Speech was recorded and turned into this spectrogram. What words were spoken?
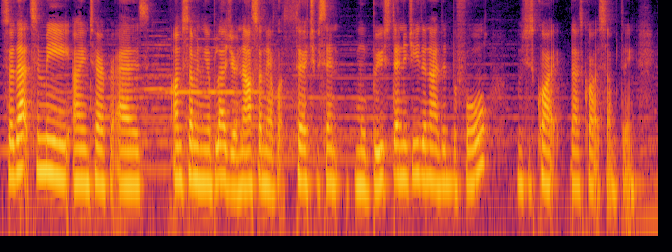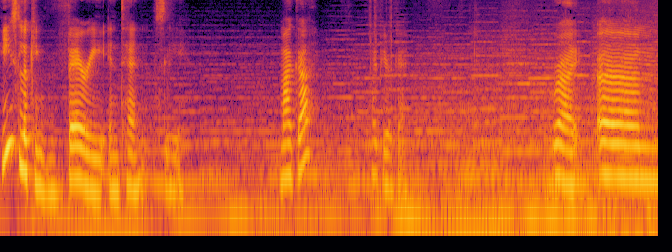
so that to me I interpret as I'm summoning a bludger. Now suddenly I've got 30% more boost energy than I did before, which is quite that's quite something. He's looking very intensely. My guy, hope you're okay. Right. Um,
